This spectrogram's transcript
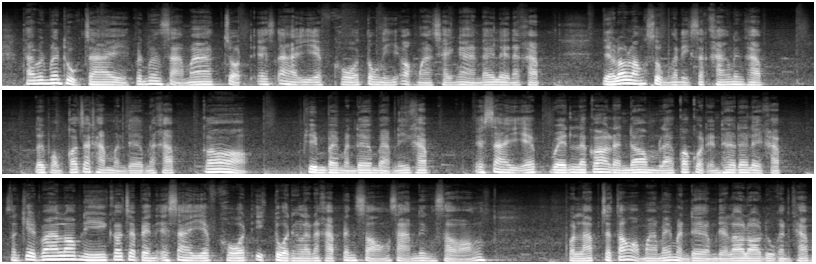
ๆ ถ้าเพื่อนๆถูกใจ เพื่อนๆสามารถจด sref code ตรงนี้ออกมาใช้งานได้เลยนะครับ เดี๋ยวเราลองสุ่มกันอีกสักครั้งหนึ่งครับ โดยผมก็จะทำเหมือนเดิมนะครับ ก็พิมพ์ไปเหมือนเดิมแบบนี้ครับ sref เว้นแล้วก็ random แล้วก็กด enter ได้เลยครับ สังเกตว่ารอบนี้ก็จะเป็น sref code อีกตัวหนึ่งแล้วนะครับ เป็น 2312 ผลลัพธ์จะต้องออกมาไม่เหมือนเดิม เดี๋ยวเรารอดูกันครับ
